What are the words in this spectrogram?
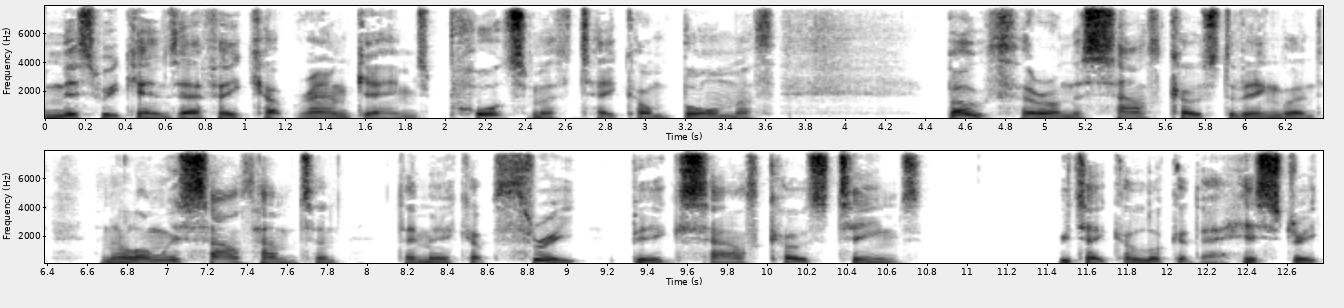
In this weekend's FA Cup round games, Portsmouth take on Bournemouth. Both are on the south coast of England, and along with Southampton, they make up three big south coast teams. We take a look at their history,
